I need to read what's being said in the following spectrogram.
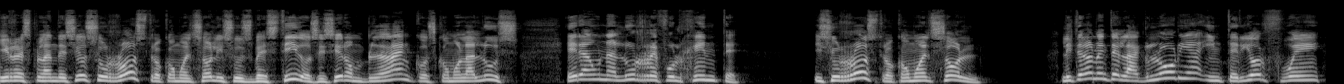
y resplandeció su rostro como el sol y sus vestidos se hicieron blancos como la luz. Era una luz refulgente y su rostro como el sol. Literalmente la gloria interior fue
